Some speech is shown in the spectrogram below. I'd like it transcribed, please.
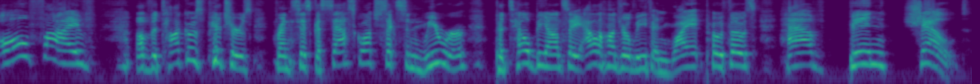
All five of the tacos pitchers, Francisca Sasquatch, Sexton Wheerer, Patel Beyonce, Alejandro Leaf, and Wyatt Pothos have been shelled.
